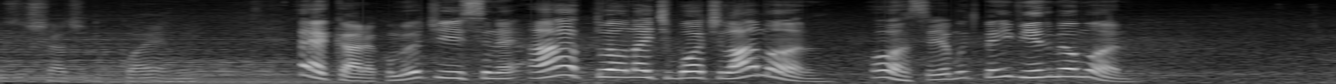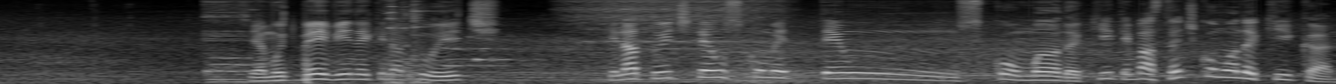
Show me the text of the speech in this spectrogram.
Uso o chat do qual é ruim. É, cara, como eu disse, né? Ah, tu é o Nightbot lá, mano? Porra, seja muito bem-vindo, meu mano. Seja muito bem-vindo aqui na Twitch. E na Twitch tem uns, tem uns comandos aqui, tem bastante comando aqui, cara.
